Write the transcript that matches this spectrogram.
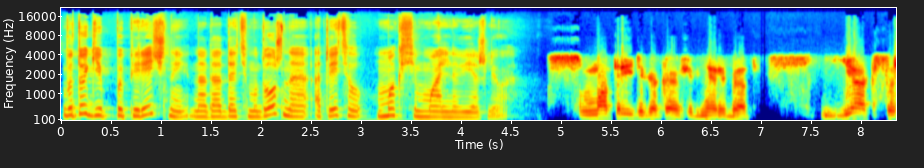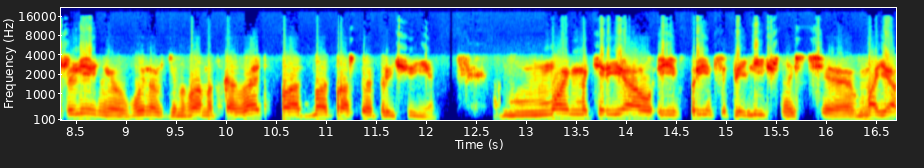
В итоге Поперечный, надо отдать ему должное, ответил максимально вежливо. Смотрите, какая фигня, ребят. Я, к сожалению, вынужден вам отказать по одной простой причине. Мой материал и, в принципе, личность э, моя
